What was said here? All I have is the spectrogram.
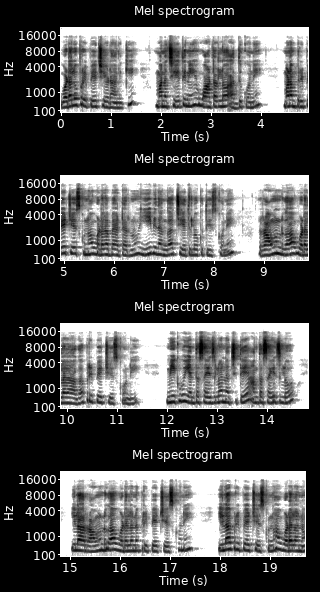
వడలు ప్రిపేర్ చేయడానికి మన చేతిని వాటర్లో అద్దుకొని మనం ప్రిపేర్ చేసుకున్న వడల బ్యాటర్ను ఈ విధంగా చేతిలోకి తీసుకొని రౌండ్గా వడలలాగా ప్రిపేర్ చేసుకోండి. మీకు ఎంత సైజులో నచ్చితే అంత సైజులో ఇలా రౌండ్గా వడలను ప్రిపేర్ చేసుకొని ఇలా ప్రిపేర్ చేసుకున్న వడలను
